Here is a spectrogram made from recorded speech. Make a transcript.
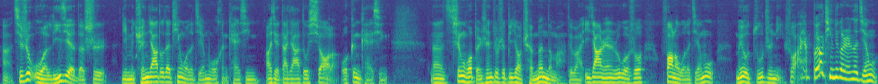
啊，其实我理解的是你们全家都在听我的节目，我很开心，而且大家都笑了，我更开心。那生活本身就是比较沉闷的嘛，对吧？一家人如果说放了我的节目。没有阻止你说，哎呀，不要听这个人的节目。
